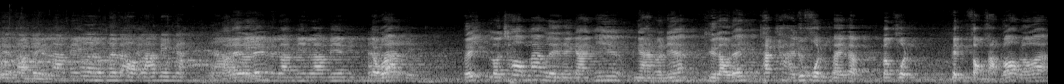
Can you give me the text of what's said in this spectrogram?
เอ๊ะหิววะเนี่ยราเมงเออมันออกราเมงอะเราเล่นเราเล่นเป็นรามินรามินแต่ว่าเฮ้ยเราชอบมากเลยในการที่งานวันเนี้ยคือเราได้ทักทายทุกคนไปแบบบางคนเป็นสองสามรอบแล้วอะ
